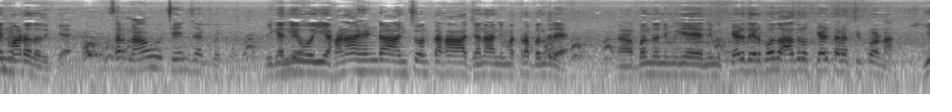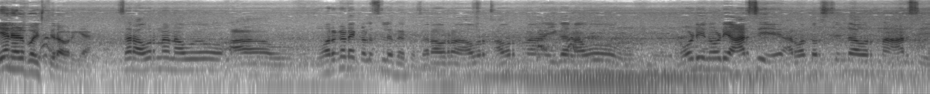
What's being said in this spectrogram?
ಏನ್ ಮಾಡೋದು ಅದಕ್ಕೆ? ಸರ್ ನಾವು ಚೇಂಜ್ ಆಗ್ಬೇಕು. ಈಗ ನೀವು ಈ ಹಣ ಹೆಂಡ ಹಂಚುವಂತಹ ಜನ ನಿಮ್ಮ ಹತ್ರ ಬಂದ್ರೆ ಆ, ಬಂದು ನಿಮಗೆ ನಿಮ್ಗೆ ಕೇಳದೆ ಇರ್ಬೋದು ಆದ್ರೂ ಕೇಳ್ತಾರೆ ಅಂತ ತಿಳ್ಕೊಳ್ಳೋಣ. ಏನ್ ಹೇಳಿ ಬಯಸ್ತೀರಾ ಅವ್ರಿಗೆ? ಸರ್ ಅವ್ರನ್ನ ನಾವು ಆ, ಹೊರಗಡೆ ಕಳಿಸ್ಲೇಬೇಕು ಸರ್. ಅವ್ರ ಅವ್ರ ಅವ್ರನ್ನ ಈಗ ನಾವು ನೋಡಿ ನೋಡಿ ಆರಿಸಿ, ಅರವತ್ತು ವರ್ಷದಿಂದ ಅವ್ರನ್ನ ಆರಿಸಿ,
